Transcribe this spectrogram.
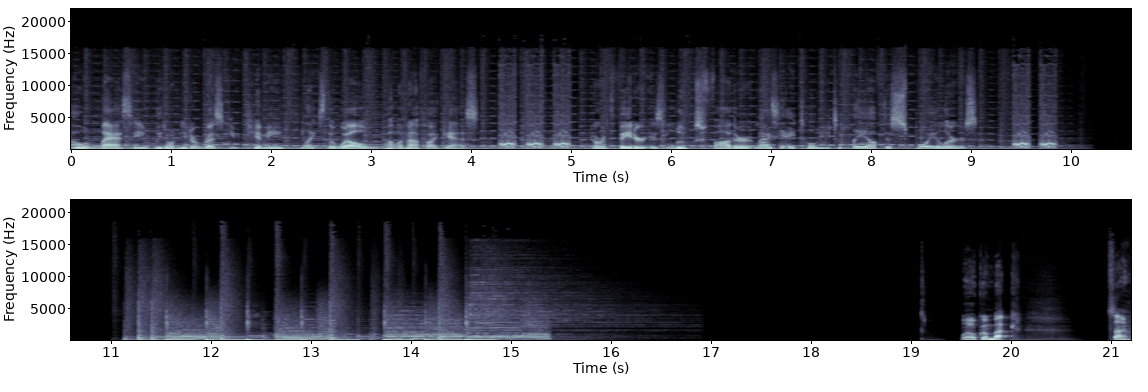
Oh, Lassie, we don't need to rescue Timmy. He likes the well well enough, I guess. Darth Vader is Luke's father. Lassie, I told you to lay off the spoilers. Welcome back. So,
